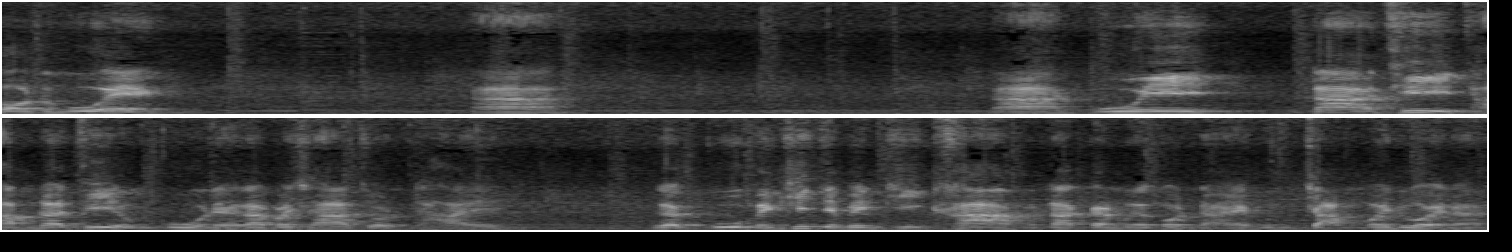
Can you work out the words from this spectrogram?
ตนของกูเอง อ่านะกูมี หน้าที่ทำหน้าที่ของกูในรับประชาชนไทย แล้วกูไม่คิดจะเป็นขี้ข้ามันนักการเมืองคนไหนมึงจำไว้ด้วยนะ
